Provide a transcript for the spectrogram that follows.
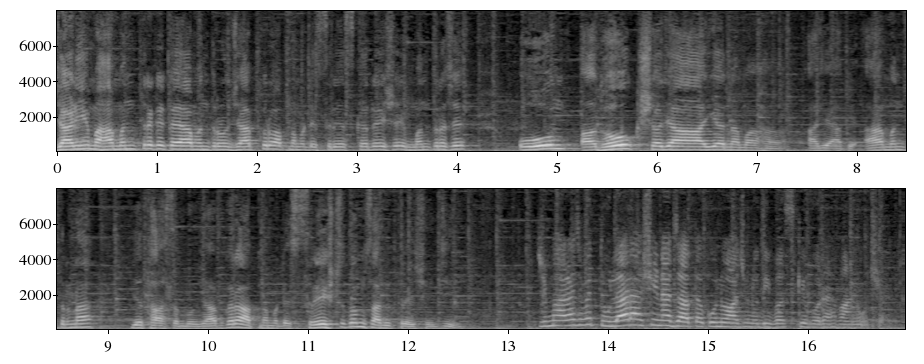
જાણીએ મહામંત્ર કે કયા મંત્રનો જાપ કરો? આપના માટે શ્રેયસ્કર રહેશે. એ મંત્ર છે, ઓમ અધોક્ષજાય નમઃ. આજે આપે આ મંત્રના યથાસંભવ જાપ કરો. આપના માટે શ્રેષ્ઠતમ સાબિત રહેશે. જી. જી મહારાજ, હવે તુલા રાશિના જાતકોનો આજનો દિવસ કેવો રહેવાનો છે?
